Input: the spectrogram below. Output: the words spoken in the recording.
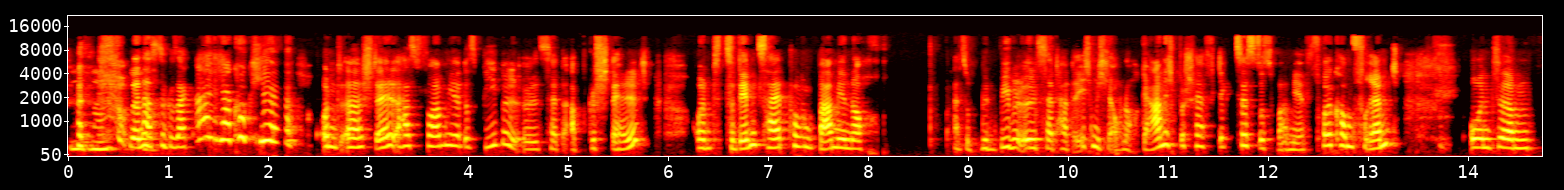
Mhm. Und dann hast du gesagt, ah ja, guck hier. Und äh, stell, hast vor mir das Bibelöl-Set abgestellt. Und zu dem Zeitpunkt war mir noch, also mit Bibelöl-Set hatte ich mich auch noch gar nicht beschäftigt. Zistus war mir vollkommen fremd. Und ähm,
